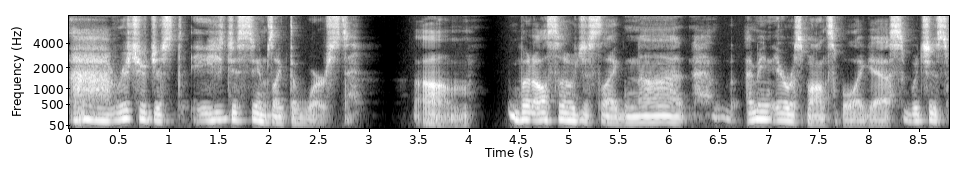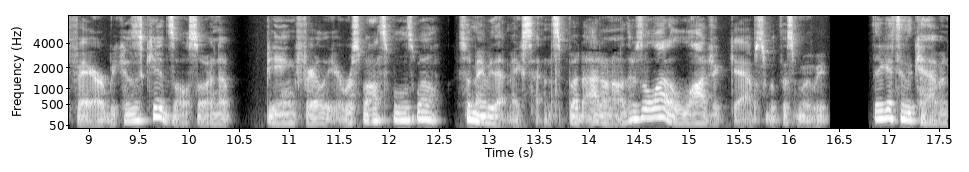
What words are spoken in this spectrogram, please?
Ah, Richard just he just seems like the worst. Um, but also just like not I mean irresponsible, I guess, which is fair because kids also end up being fairly irresponsible as well. So maybe that makes sense, but I don't know. There's a lot of logic gaps with this movie. They get to the cabin.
